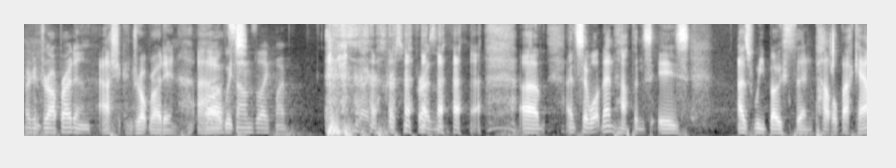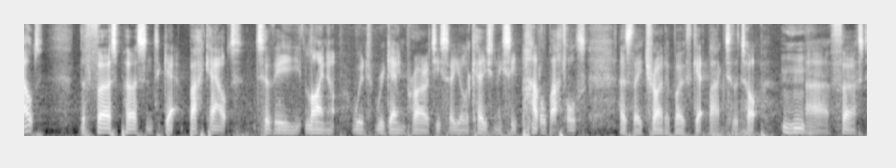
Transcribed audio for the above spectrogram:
I can drop right in. Asher can drop right in. oh, Uh, it which sounds like my like Christmas present. um, and so what then happens is, as we both then paddle back out, the first person to get back out to the lineup would regain priority. So you'll occasionally see paddle battles as they try to both get back to the top Mhm. uh, first.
